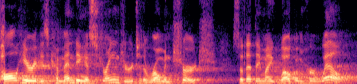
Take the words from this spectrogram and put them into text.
Paul here is commending a stranger to the Roman church so that they might welcome her well.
